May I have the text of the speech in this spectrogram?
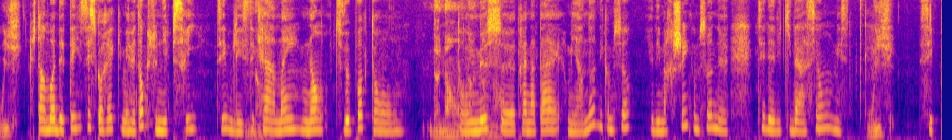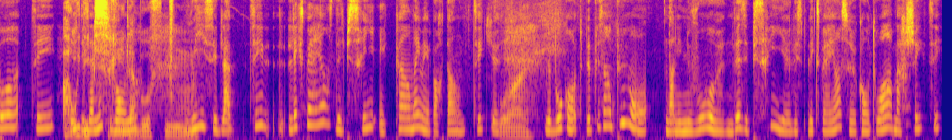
Oui. J'étais en mode été, c'est correct. Mais mettons que c'est une épicerie, tu sais, où les, c'est écrit à la main. Non, tu veux pas que ton, Non, non, ton non, humus euh, traîne à terre. Mais il y en a des comme ça. Il y a des marchés comme ça, de, tu sais, de liquidation. Mais c'est- Oui. c'est pas, tu sais, Ah oui, des amis qui vont de la bouffe. Mm. Oui, c'est de la... Tu sais, l'expérience d'épicerie est quand même importante. Tu sais, que Ouais. le beau compte. De plus en plus, on, dans les nouveaux, euh, nouvelles épiceries, l'ex- l'expérience euh, comptoir, marché, tu sais.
